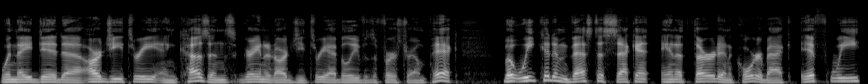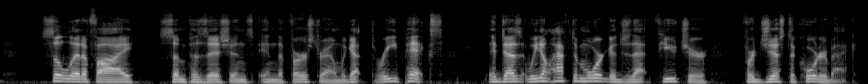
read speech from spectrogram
when they did uh, RG3 and Cousins. Granted, RG3, I believe, was a first round pick, but we could invest a second and a third in a quarterback if we solidify some positions in the first round. We got three picks. It does we don't have to mortgage that future for just a quarterback.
